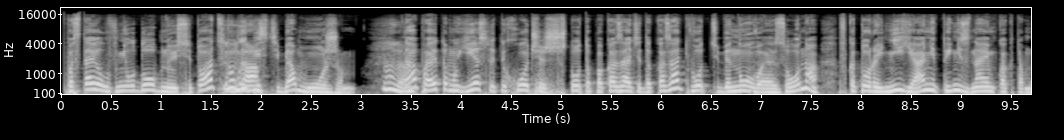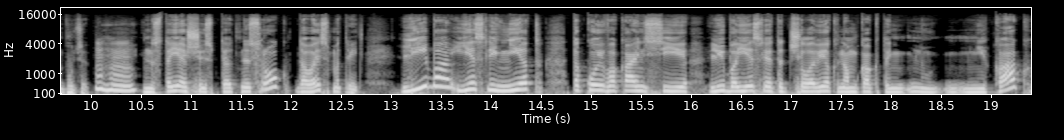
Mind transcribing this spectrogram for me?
поставил в неудобную ситуацию, Ну мы да. без тебя можем. Ну да. Да, поэтому если ты хочешь что-то показать и доказать, вот тебе новая зона, в которой ни я, ни ты не знаем, как там будет. И настоящий испытательный срок, давай смотреть. Либо, если нет такой вакансии, либо если этот человек нам как-то ну, никак,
